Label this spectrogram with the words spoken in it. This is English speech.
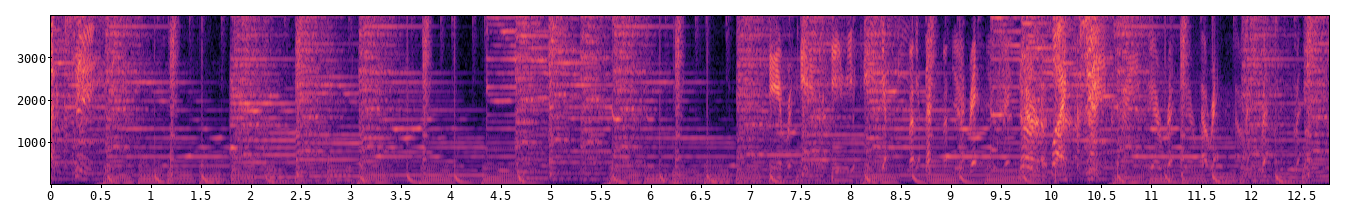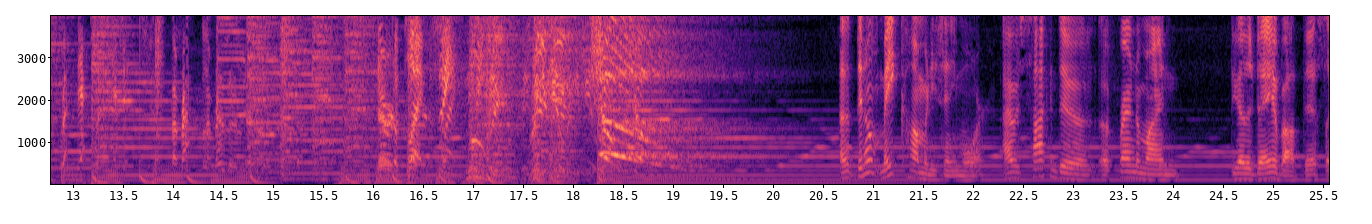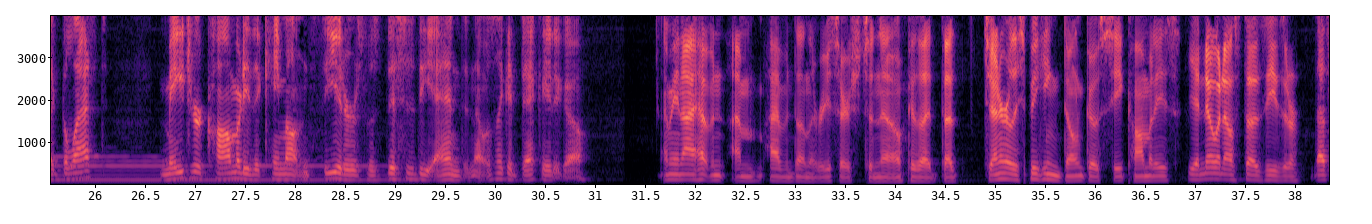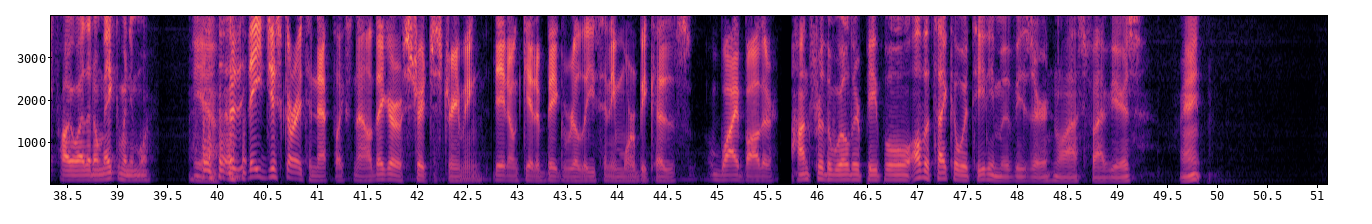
Nerdplexy. Nerdplexy. Nerdplexy. Movie review show. Uh, they don't make comedies anymore. I was talking to a, a friend of mine the other day about this. Like the last major comedy that came out in theaters was This Is the End, and that was like a decade ago. I mean, I haven't I'm I haven't done the research to know because I that generally speaking don't go see comedies. Yeah, no one else does either. That's probably why they don't make them anymore. Yeah. Because they just go right to Netflix now. They go straight to streaming. They don't get a big release anymore because why bother? Hunt for the Wilderpeople, all the Taika Waititi movies are in the last five years, right?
